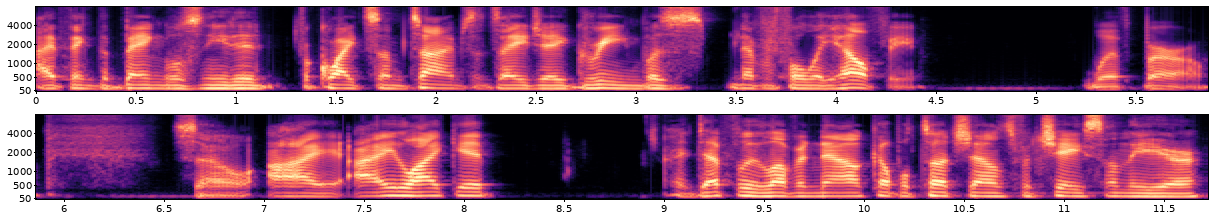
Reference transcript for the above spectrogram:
I think the Bengals needed for quite some time since AJ Green was never fully healthy with Burrow. So I I like it. I definitely love it now. A couple touchdowns for Chase on the year,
